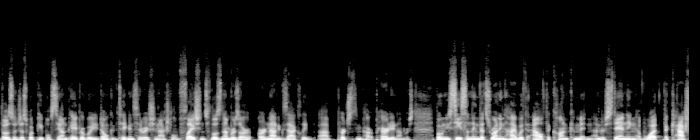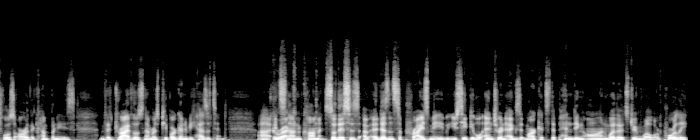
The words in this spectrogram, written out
those are just what people see on paper, but you don't take consideration actual inflation. So those numbers are are not exactly uh, purchasing power parity numbers. But when you see something that's running high without the concomitant understanding of what the cash flows are, the companies that drive those numbers, people are going to be hesitant. Uh, it's not uncommon. So this is uh, it doesn't surprise me, but you see people enter and exit markets depending on whether it's doing well or poorly.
